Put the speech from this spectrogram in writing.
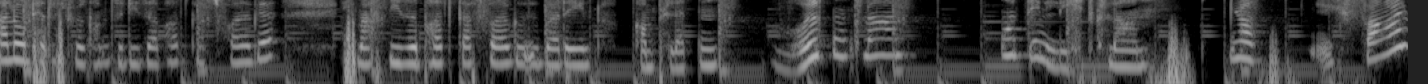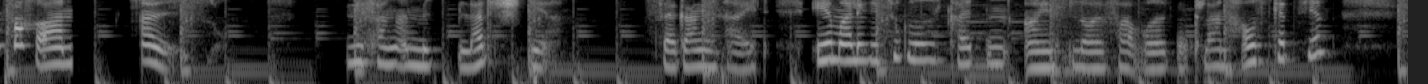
Hallo und herzlich willkommen zu dieser Podcast-Folge. Ich mache diese Podcast-Folge über den kompletten Wolkenclan und den Lichtclan. Ja, ich fange einfach an. Also, wir fangen an mit Blattstern. Vergangenheit. Ehemalige Zugehörigkeiten, Einzelläufer, Wolkenclan, Hauskätzchen.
